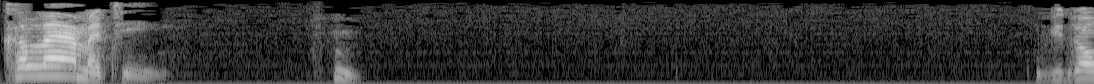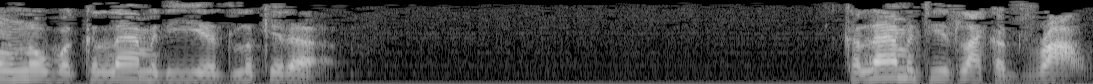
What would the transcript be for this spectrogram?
calamity. If you don't know what calamity is, look it up. Calamity is like a drought.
